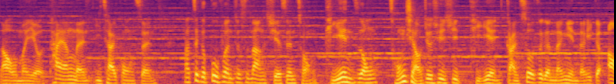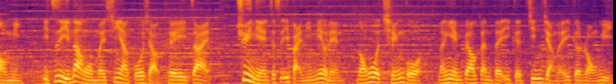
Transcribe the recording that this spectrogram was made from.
然后我们有太阳能一菜共生。那这个部分就是让学生从体验中，从小就去去体验、感受这个能源的一个奥秘，以至于让我们新亚国小可以在去年就是一百零六年荣获全国能源标杆的一个金奖的一个荣誉。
